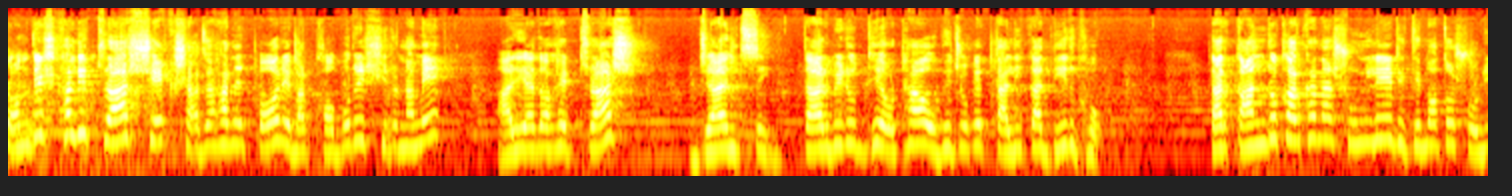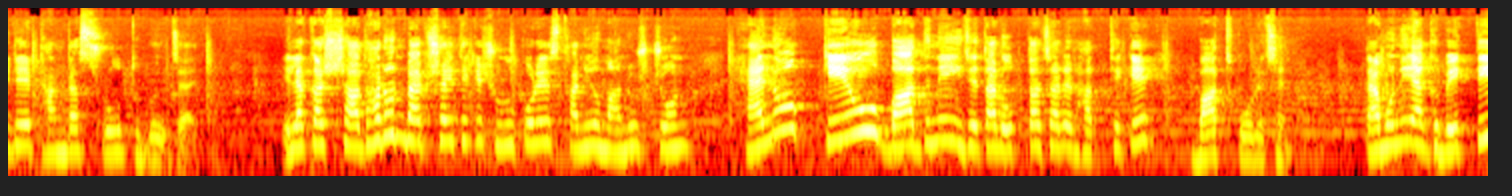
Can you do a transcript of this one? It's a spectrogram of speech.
সন্দেশখালী ত্রাস শেখ শাহজাহানের পর এবার খবরের শিরোনামে আরিয়াদহের ত্রাস জয়ন্ত সিং। তার বিরুদ্ধে ওঠা অভিযোগের তালিকা দীর্ঘ। তার কাণ্ড কারখানা শুনলে রীতিমতো শরীরে ঠান্ডা স্রোত বয়ে যায়। এলাকার সাধারণ ব্যবসায়ী থেকে শুরু করে স্থানীয় মানুষজন হেন কেউ বাদ নেই যে তার অত্যাচারের হাত থেকে বাদ পড়েছেন। তেমনই এক ব্যক্তি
